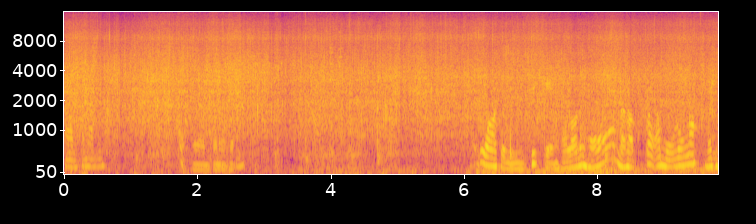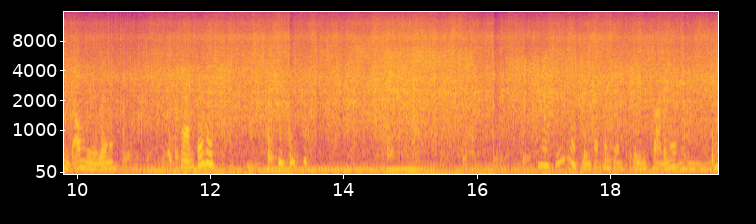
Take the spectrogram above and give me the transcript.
หอมขนาดนี้ หอมขนาดครับ คั่วจนพริกแกงของเรานี่หอมนะครับก็เอาหมูลงเนาะแล้วถึงจะเอาหมูลงหอมไปเลยมาซิมากินครับท่านผู้ชมสีสันเนี่ยอื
